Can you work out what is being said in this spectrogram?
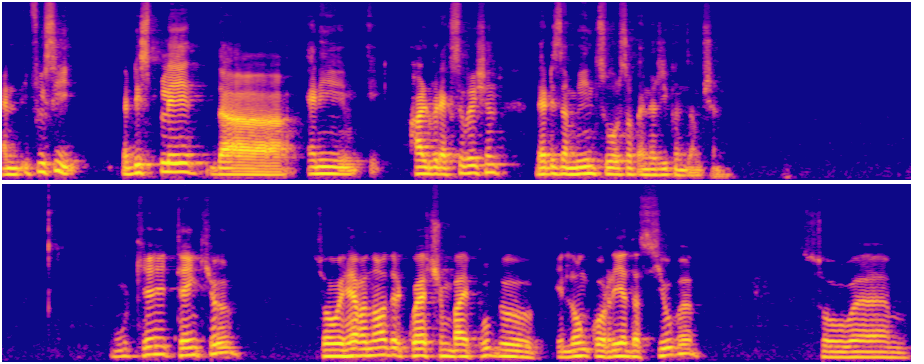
And if you see the display, the any hardware acceleration, that is the main source of energy consumption. Okay, thank you. So we have another question by Publio Elon Correa da Silva. So um,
